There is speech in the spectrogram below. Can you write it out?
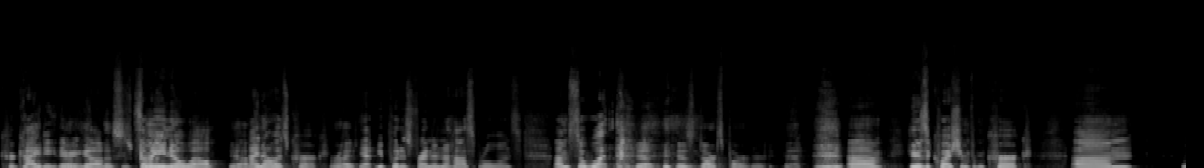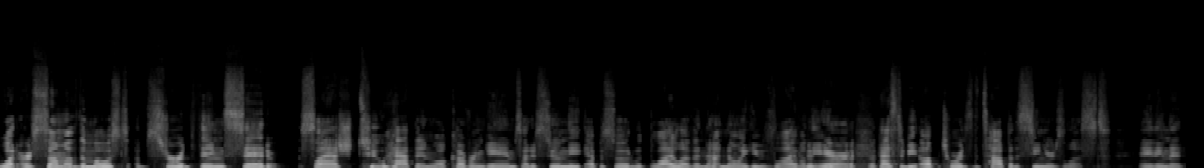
Kirkheide. There Yeah, you go. this is Some of you know well. Yeah. I know it's Kirk. Right. Yep. You put his friend in the hospital once. Um. So what? I did. His darts partner. Um, here's a question from Kirk. Um, what are some of the most absurd things said slash to happen while covering games? I'd assume the episode with Blyleven not knowing he was live on the air has to be up towards the top of the seniors list. Anything that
